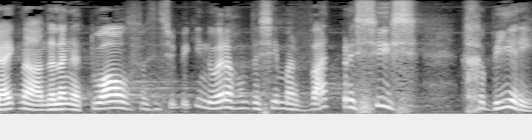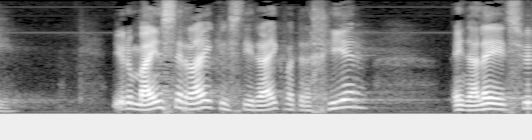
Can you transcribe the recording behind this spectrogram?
kyk na Handelinge 12, is dit so 'n bietjie nodig om te sê maar wat presies gebeur hier? Die Romeinse ryk is die ryk wat regeer en hulle het so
